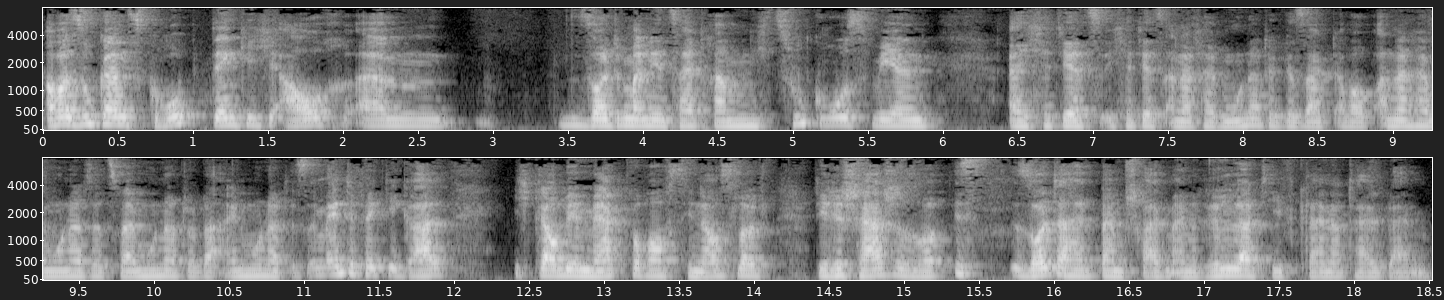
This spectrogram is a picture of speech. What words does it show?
Aber so ganz grob denke ich auch, ähm, sollte man den Zeitrahmen nicht zu groß wählen. Äh, ich hätte jetzt, ich hätte jetzt anderthalb Monate gesagt, aber ob anderthalb Monate, zwei Monate oder ein Monat ist im Endeffekt egal. Ich glaube, ihr merkt, worauf es hinausläuft. Die Recherche soll, ist, sollte halt beim Schreiben ein relativ kleiner Teil bleiben.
